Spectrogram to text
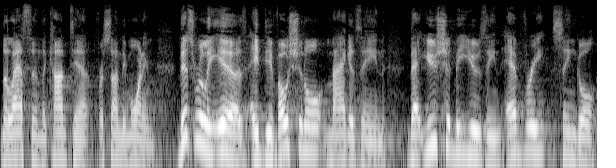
the lesson, the content for Sunday morning. This really is a devotional magazine that you should be using every single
